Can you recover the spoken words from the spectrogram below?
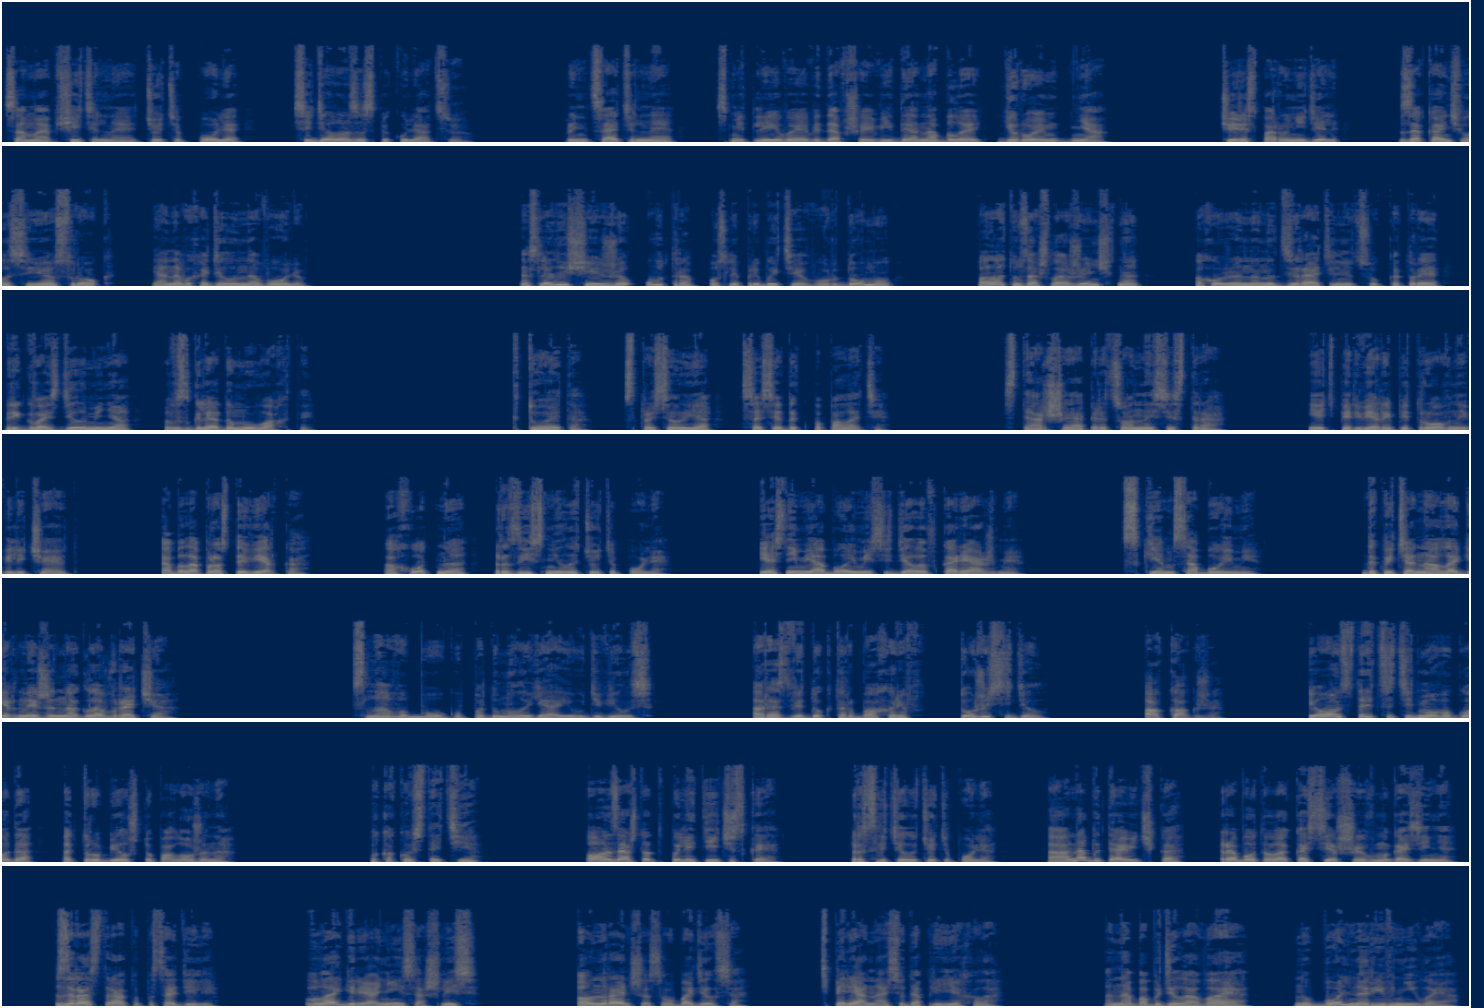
Самая общительная, тетя Поля, сидела за спекуляцию. Проницательная, сметливая, видавшая виды, она была героем дня. Через пару недель заканчивался ее срок, и она выходила на волю. На следующее же утро после прибытия в Урдому в палату зашла женщина, похожая на надзирательницу, которая пригвоздила меня взглядом у вахты. «Кто это?» — спросила я соседок по палате. «Старшая операционная сестра. Ее теперь Верой Петровной величают. А была просто Верка», — охотно разъяснила тетя Поля. «Я с ними обоими сидела в коряжме». «С кем с обоими?» «Так ведь она лагерная жена главврача». «Слава богу», — подумала я и удивилась. «А разве доктор Бахарев тоже сидел?» «А как же? И он с тридцать седьмого года отрубил, что положено. По какой статье? Он за что-то политическое, просветила тетя Поля. А она бытовичка, работала кассиршей в магазине. За растрату посадили. В лагере они и сошлись. Он раньше освободился. Теперь она сюда приехала. Она баба деловая, но больно ревнивая.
